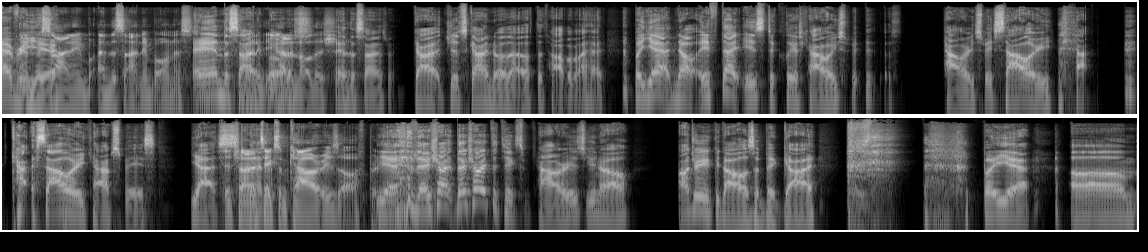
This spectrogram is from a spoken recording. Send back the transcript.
every and year, the signing and the signing bonus, too. and the You signing gotta, bonus. You gotta know this shit. And the signing got just gotta know that off the top of my head. But yeah, no, if that is to clear calorie space, calorie space, salary, ca- ca- salary cap space, yes, They're trying to take some calories off. Pretty Yeah, much. they're trying. They're trying to take some calories. You know, Andre Iguodala is a big guy, but yeah, um,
